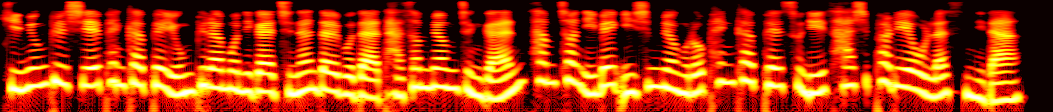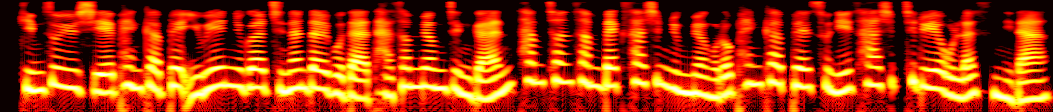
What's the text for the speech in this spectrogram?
김용필 씨의 팬카페 용필하모니가 지난달보다 5명 증가한 3220명으로 팬카페 순위 48위에 올랐습니다. 김소유 씨의 팬카페 UNU가 지난달보다 5명 증가한 3346명으로 팬카페 순위 47위에 올랐습니다.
